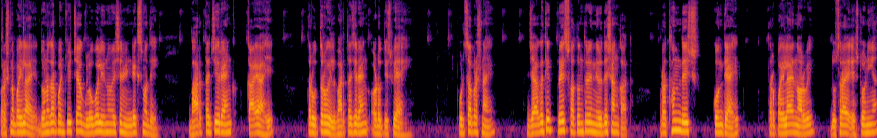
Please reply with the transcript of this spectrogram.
प्रश्न पहिला आहे दोन हजार पंचवीसच्या ग्लोबल इनोव्हेशन इंडेक्समध्ये भारताची रँक काय आहे? तर उत्तर होईल भारताची रँक अडोतीसवी आहे. पुढचा प्रश्न आहे जागतिक प्रेस स्वातंत्र्य निर्देशांकात प्रथम देश कोणते आहेत? तर पहिला आहे नॉर्वे दुसरा आहे एस्टोनिया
